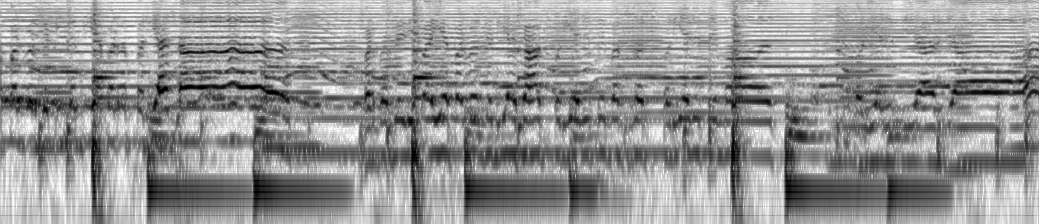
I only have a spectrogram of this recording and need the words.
ਪਰਵਰ ਗੱਡੀ ਲੱਗੀ ਹੈ ਬੜਾ ਪਰਿਆ ਸਾਥ। ਬੜਦਾ ਬੇੜੀ ਪਾਈ ਹੈ ਪਰਵਰ ਗੱਡੀਆ ਸਾਥ ਪੜਿਆ ਜਿੱਤੇ ਬਸ ਬਸ ਪੜਿਆ ਜਿੱਤੇ ਮਾਸ ਪੜਿਆ ਜਿੱਤੇ ਯਾਰ ਜਾ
